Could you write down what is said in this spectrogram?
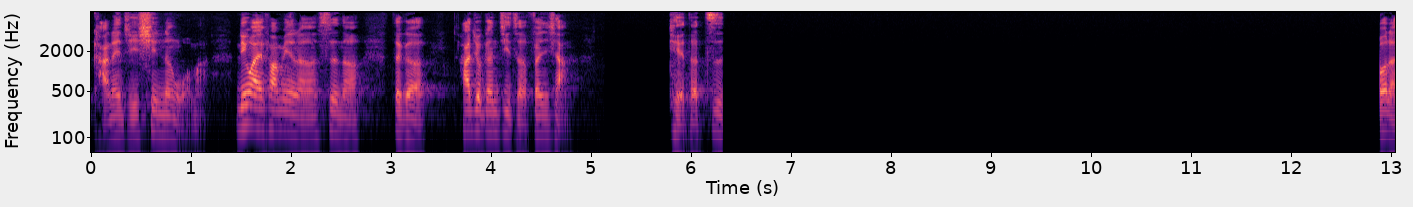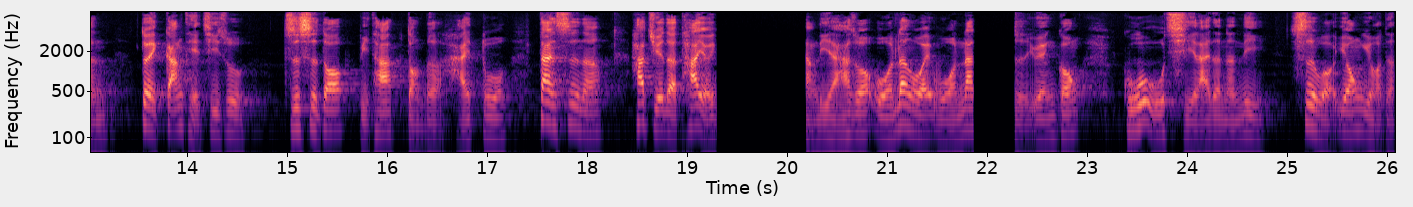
卡内基信任我嘛。”另外一方面呢，是呢，这个他就跟记者分享铁的字，多人对钢铁技术知识都比他懂得还多，但是呢，他觉得他有一奖厉害。他说：“我认为我那使员工鼓舞起来的能力是我拥有的。”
